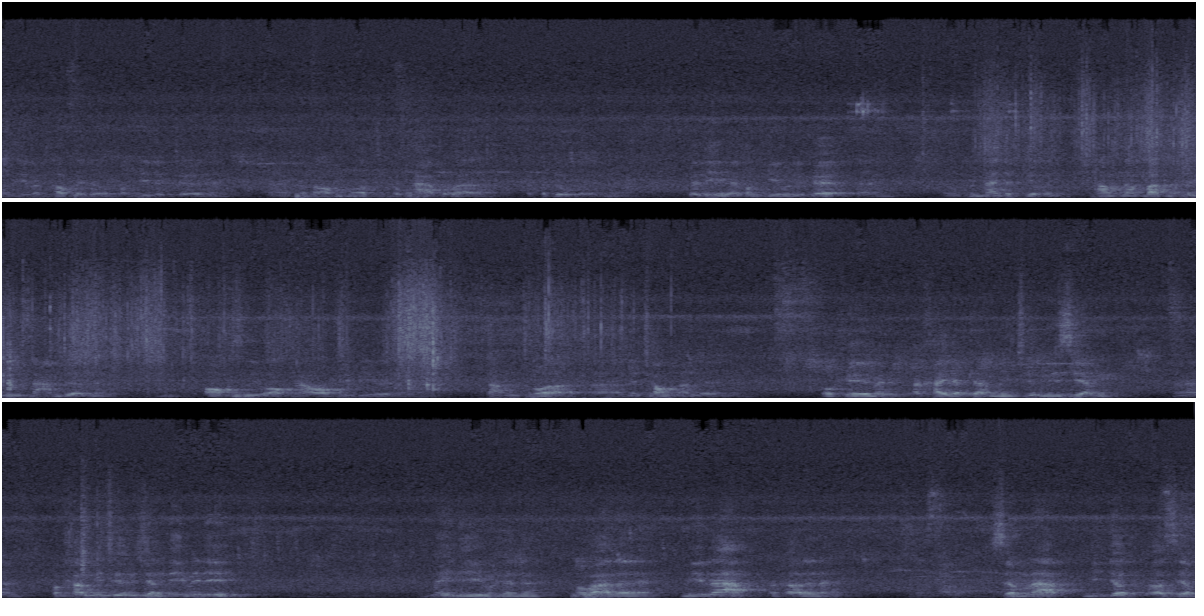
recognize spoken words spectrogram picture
บางทีเราเข้าไปดูบางทีจะเจอนะถนอมนวดสุขภาพหรือว่าจักรกระดูกอะไรเนี่ยก็นี่แหละบางทีมันก็เอ่อเอ่อมันน่าจะเกี่ยวกันทำนำบัตรนั้นไม่ถึงสามเดือนนะออกสื่อออกข่าวออกทีวีเลยนะดังทั่วในช่องนั้นเลยนะ โอเคไหมถ้าใครอยากจะมีชื่อมีเสียงบางครั้งมีชื่อมีเสียงดีไม่ดี ไม่ดีเหมือนกันนะเพราะว่าอะไรนะมีลาบแล้วก็อะไรนะเสื่อมลาบมียศก็เสื่อม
